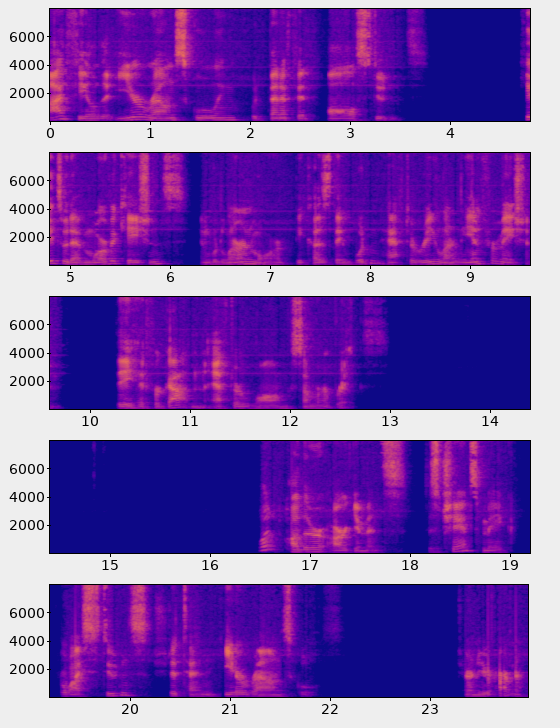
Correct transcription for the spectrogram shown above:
I feel that year-round schooling would benefit all students. Kids would have more vacations and would learn more because they wouldn't have to relearn the information they had forgotten after long summer breaks. What other arguments does Chance make for why students should attend year-round schools? Turn to your partner.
